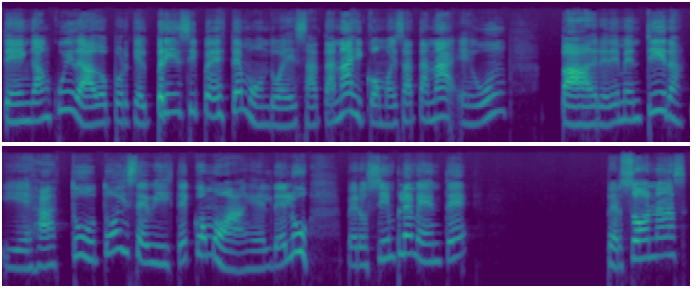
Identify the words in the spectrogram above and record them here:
Tengan cuidado porque el príncipe de este mundo es Satanás y como es Satanás es un padre de mentiras y es astuto y se viste como ángel de luz. Pero simplemente personas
